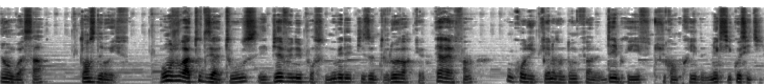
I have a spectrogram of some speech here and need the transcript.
et on voit ça dans ce débrief. Bonjour à toutes et à tous, et bienvenue pour ce nouvel épisode de l'Overcut RF1, au cours duquel nous allons donc faire le débrief du Grand Prix de Mexico City.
